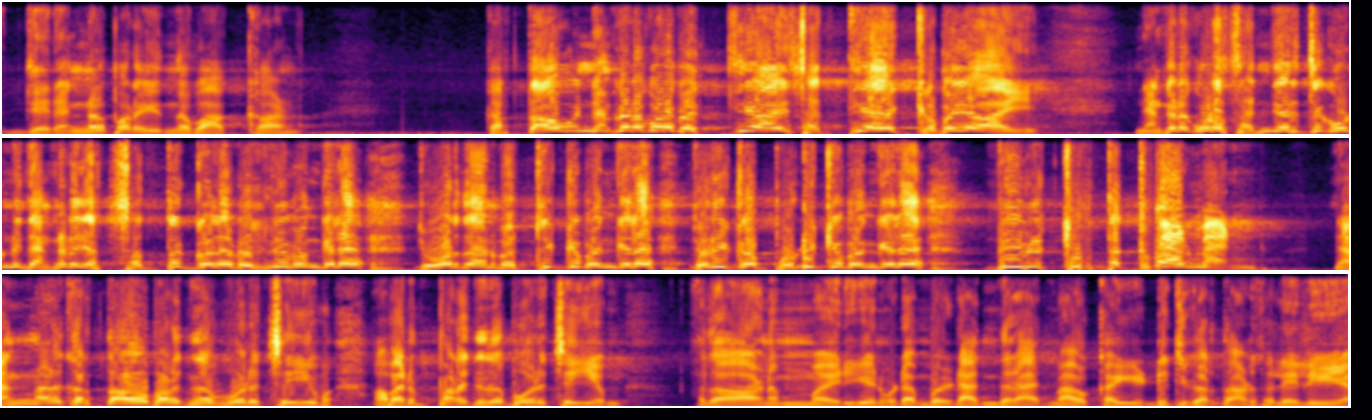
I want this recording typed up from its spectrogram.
ജനങ്ങൾ പറയുന്ന വാക്കാണ് കർത്താവ് ഞങ്ങളുടെ കൂടെ വ്യക്തിയായി ശക്തിയായി കൃപയായി. ഞങ്ങളുടെ കൂടെ സഞ്ചരിച്ചുകൊണ്ട് ഞങ്ങളുടെ ശത്രുക്കളെ വെല്ലുമെങ്കിൽ ജോർദാൻ വറ്റിക്കുമെങ്കിൽ ചെറുക്ക പൊടിക്കുമെങ്കിൽ we will keep the commandment ഞങ്ങൾ കർത്താവ് പറഞ്ഞതുപോലെ ചെയ്യും അവൻ പറഞ്ഞതുപോലെ ചെയ്യും. അതാണ് മരിയൻ ഉടമ്പടിയുടെ അന്തരാത്മാവ് കൈ ഇടിച്ച് കർത്താവ് സലേലിയ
